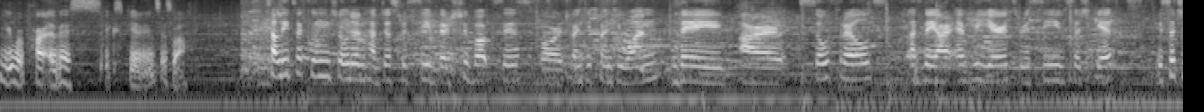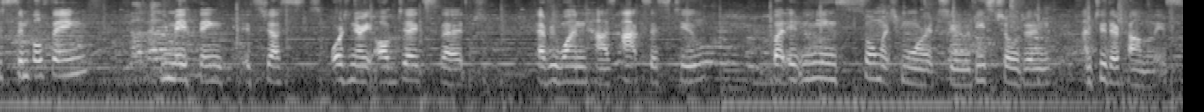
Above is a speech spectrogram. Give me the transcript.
you were part of this experience as well. Talita Kum children have just received their shoeboxes for 2021. They are so thrilled, as they are every year, to receive such gifts. It's such a simple thing. You may think it's just ordinary objects that everyone has access to, but it means so much more to these children and to their families.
